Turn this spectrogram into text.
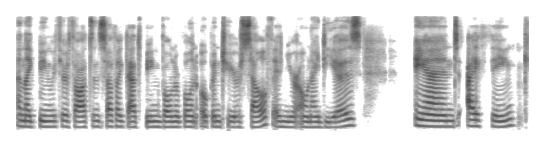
and like being with your thoughts and stuff like that's being vulnerable and open to yourself and your own ideas. And I think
